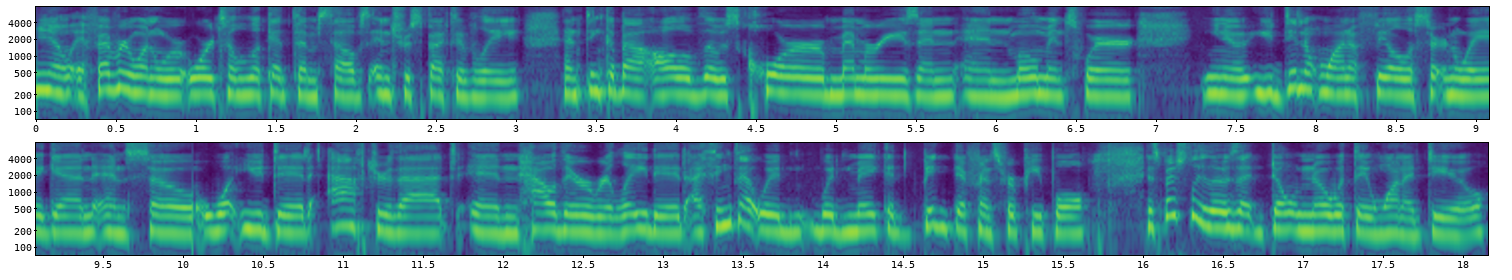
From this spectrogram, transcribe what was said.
you know, if everyone were, were to look at themselves introspectively and think about all of those core memories and, and moments where, you know, you didn't want to feel a certain way again. And so what you did after that and how they're related, I think that would, would make a big difference for people, especially those that don't know what they want to do.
